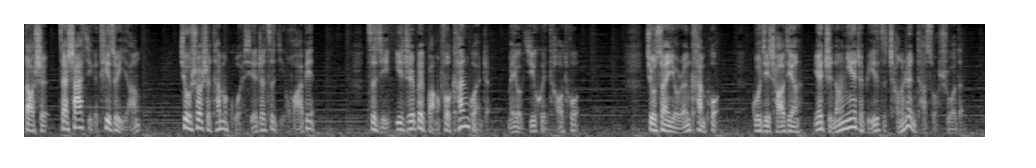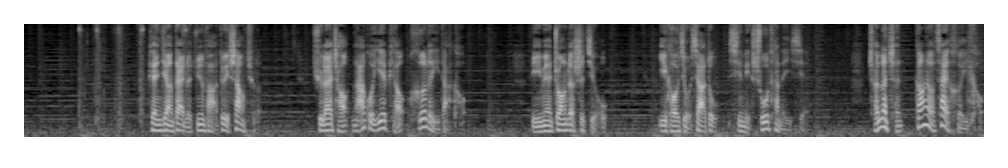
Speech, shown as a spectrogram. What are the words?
倒是再杀几个替罪羊，就说是他们裹挟着自己哗变，自己一直被绑缚看管着，没有机会逃脱。就算有人看破，估计朝廷也只能捏着鼻子承认他所说的。偏将带着军法队上去了。徐来朝拿过椰瓢，喝了一大口，里面装着是酒，一口酒下肚，心里舒坦了一些。沉了沉，刚要再喝一口，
